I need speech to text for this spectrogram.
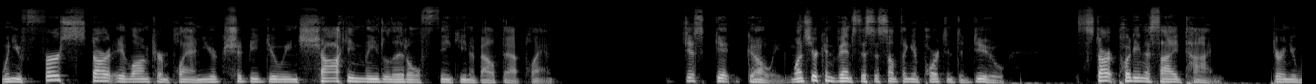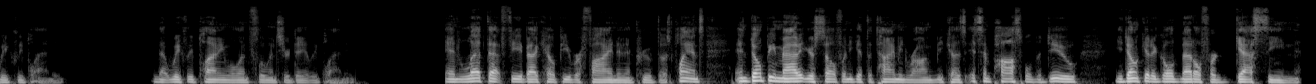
when you first start a long term plan, you should be doing shockingly little thinking about that plan. Just get going. Once you're convinced this is something important to do, start putting aside time during your weekly planning. And that weekly planning will influence your daily planning and let that feedback help you refine and improve those plans. And don't be mad at yourself when you get the timing wrong because it's impossible to do. You don't get a gold medal for guessing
